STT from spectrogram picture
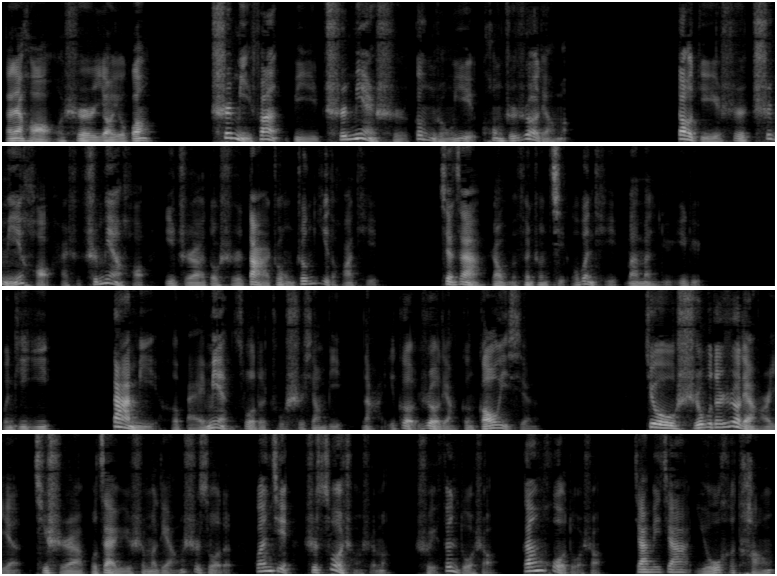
大家好，我是耀有光。吃米饭比吃面食更容易控制热量吗？到底是吃米好还是吃面好，一直啊都是大众争议的话题。现在啊，让我们分成几个问题慢慢捋一捋。问题一：大米和白面做的主食相比，哪一个热量更高一些呢？就食物的热量而言，其实啊不在于什么粮食做的，关键是做成什么，水分多少，干货多少。加没加油和糖？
